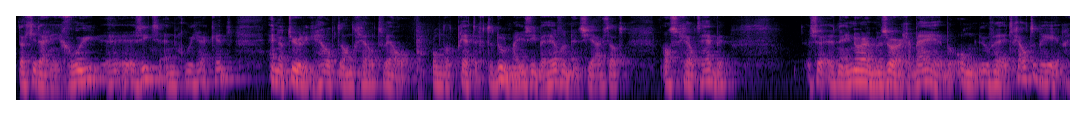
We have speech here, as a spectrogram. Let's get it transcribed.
Dat je daarin groei eh, ziet en groei herkent. En natuurlijk helpt dan geld wel om dat prettig te doen. Maar je ziet bij heel veel mensen juist dat als ze geld hebben, ze een enorme zorg erbij hebben om de hoeveelheid geld te beheren.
